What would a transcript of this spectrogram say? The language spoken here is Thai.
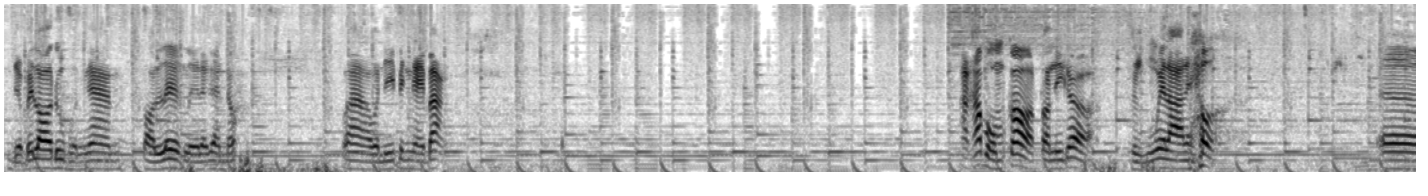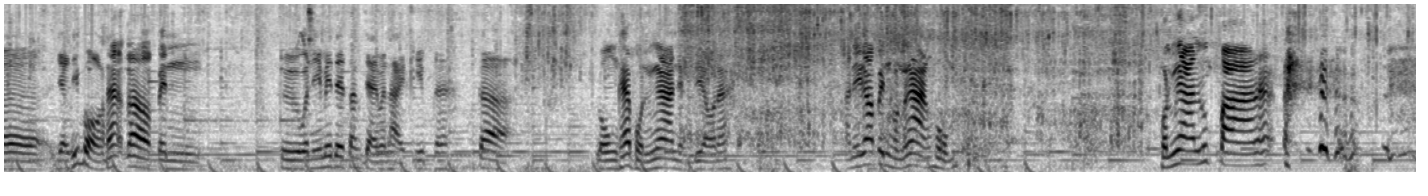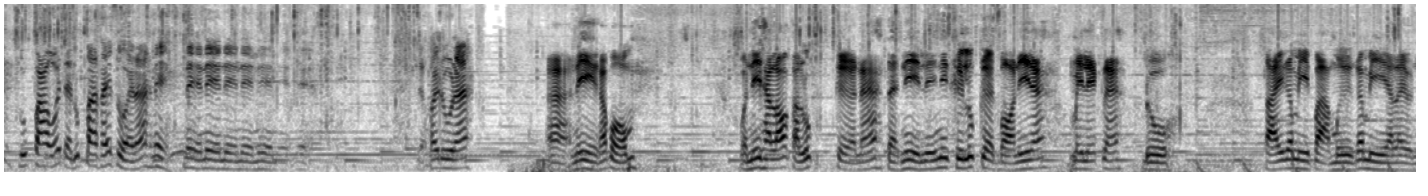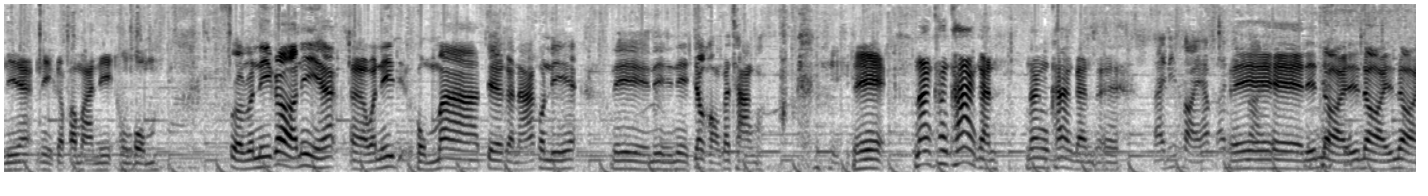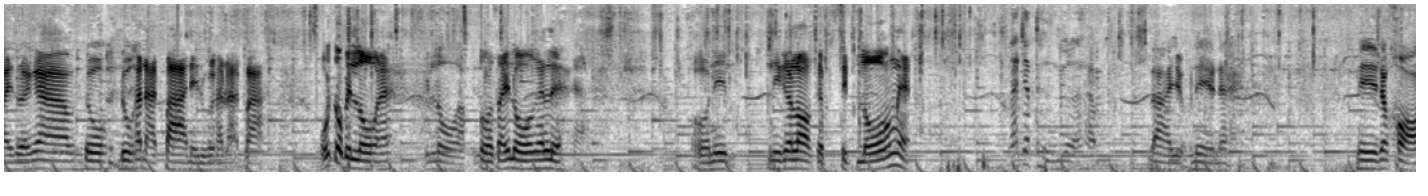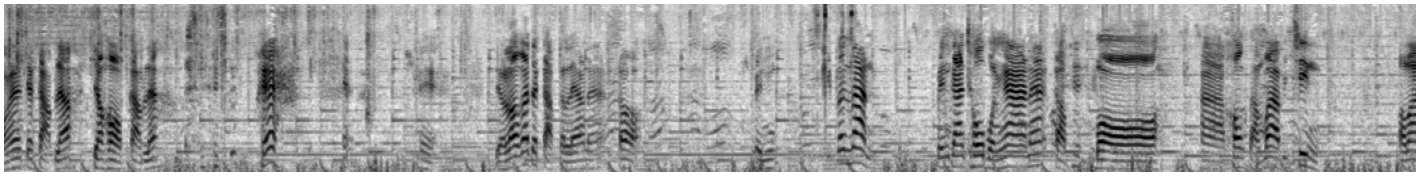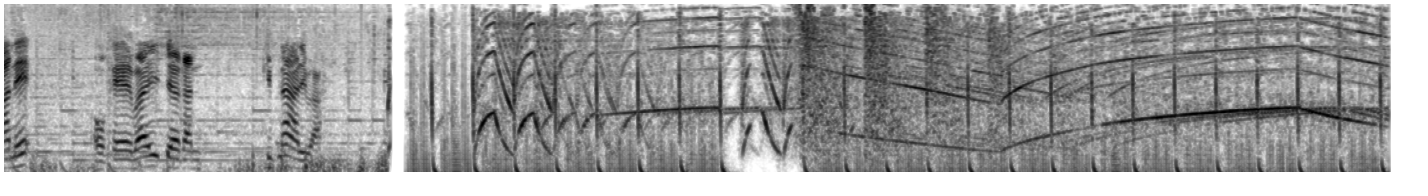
เดี๋ยวไปรอดูผลงานตอนเลิกเลยแล้วกันเนาะว่าวันนี้เป็นไงบ้างอะครับผมก็ตอนนี้ก็ถึงเวลาแล้วเอ่ออย่างที่บอกนะก็เป็น คือวันนี้ไม่ได้ตั้งใจมาถ่ายคลิปนะ ก็ ลงแค่ผลงานอย่างเดียวนะ อันนี้ก็เป็นผลงานของผม ผลงานลูกปลานะลูกปลาไว้แต่ลูกปลาไซส์สวยนะนี่นี่นี่นี่นี่นี่เดี๋ยวค่อยดูนะ อ่านี่ครับผม วันนี้ทะเลาะกับลูกเกิดนะ แต่นี่นี่นี่คือลูกเกิดบ่อนี้นะ ไม่เล็กนะ ดูไซส์ก็มีป่ามือก็มีอะไรแบบนี้นะนี่ก็ประมาณนี้ของผม ส่วนวันนี้ก็นี่ฮะอ่าวันนี้ผมมาเจอกับน้าคนนี้ นี่นี่นี่เจ้าของกระชัง นี่นั่งข้างๆกัน นั่งข้างกันเออได้นิดหน่อยครับได้นิดเอ้หน่อยนิดหน่อยนิดหน่อยนิดหน่อยสวยงามดูดูขนาดปลาเนี่ยดูขนาดปลาโอ้ตัวเป็นโลนะกิโลครับ ตัวไซส์โลงั้นเลยครับโอ้นี่นี่ก็ลอกเกือบสิบโลมั้งเนี่ยน่าจะถึงอยู่นะครับ ได้อยู่นี่นะนี่เจ้าของนะจะกลับแล้ว จะหอบกลับแล้วโอเคนี่เดี๋ยวเราก็จะกลับกันแล้วนะก็ เป็นคลิปสั้นๆ เป็นการโชว์ผลงานนะกับบออ่าคลองสามว่าพิชชิ่ง ประมาณนี้ โอเคไว้เจอกันคลิปหน้าดีกว่า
